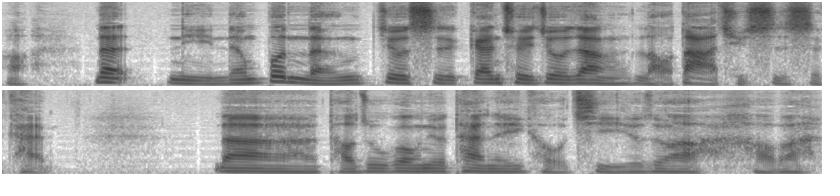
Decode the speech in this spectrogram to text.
啊。那你能不能就是干脆就让老大去试试看？”那陶朱公就叹了一口气，就说：“啊，好吧，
